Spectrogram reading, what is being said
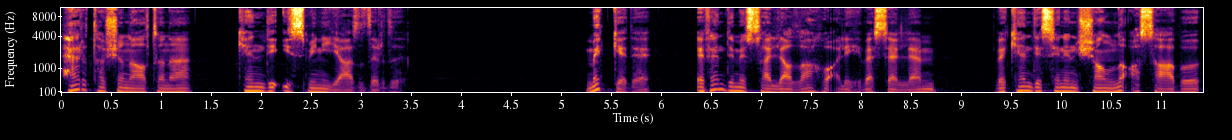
her taşın altına kendi ismini yazdırdı. Mekke'de Efendimiz sallallahu aleyhi ve sellem ve kendisinin şanlı ashabı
